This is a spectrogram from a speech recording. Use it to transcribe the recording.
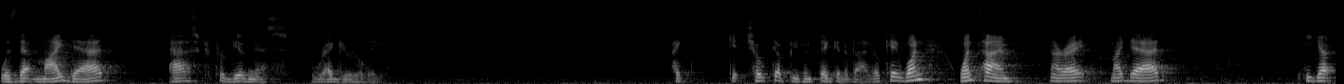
was that my dad asked forgiveness regularly. I get choked up even thinking about it. Okay, one one time, all right, my dad, he got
